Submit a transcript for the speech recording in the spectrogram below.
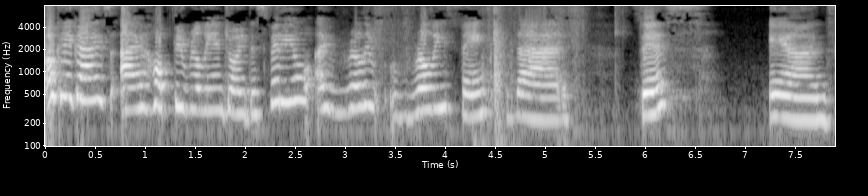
Okay guys, I hope you really enjoyed this video. I really, really think that this and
